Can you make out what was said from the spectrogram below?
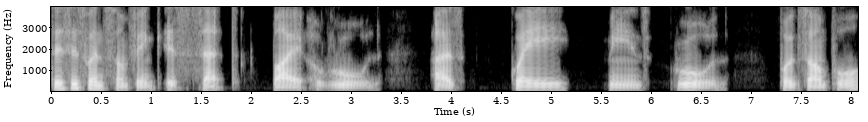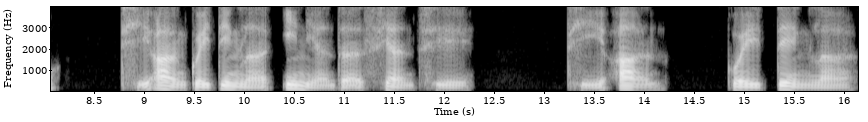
This is when something is set by a rule, as 规 means rule. For example, 提案规定了一年的限期。提案规定了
